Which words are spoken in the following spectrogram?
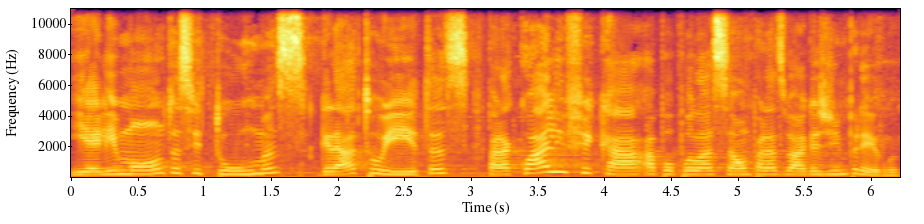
e ali monta-se turmas gratuitas para qualificar a população para as vagas de emprego.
